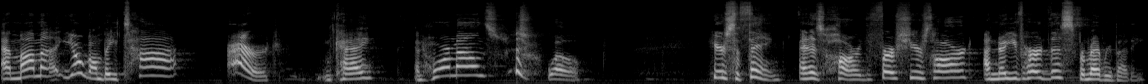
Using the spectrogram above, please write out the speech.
And mama, you're going to be tired, okay? And hormones, whoa. Here's the thing, and it's hard. The first year's hard. I know you've heard this from everybody.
